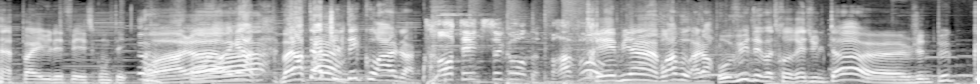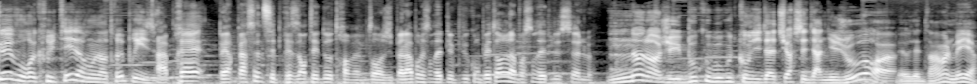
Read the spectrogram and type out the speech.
N'a pas eu l'effet escompté. Ah. Voilà, Ah. regarde. Valentin, Ah. tu le décourages là. 31 secondes, bravo Très bien, bravo. Alors, au vu de votre résultat, euh, je ne peux que vous recruter dans mon entreprise. Après, per- personne s'est présenté d'autres en même temps. J'ai pas l'impression d'être le plus compétent, j'ai l'impression d'être le seul. Non, non, j'ai eu beaucoup, beaucoup de candidatures ces derniers jours. Mais vous êtes vraiment le meilleur.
